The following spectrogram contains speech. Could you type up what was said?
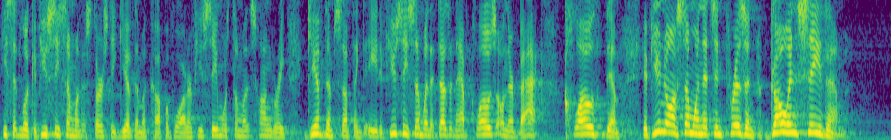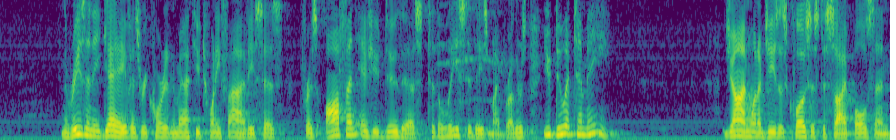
He said, Look, if you see someone that's thirsty, give them a cup of water. If you see someone that's hungry, give them something to eat. If you see someone that doesn't have clothes on their back, clothe them. If you know of someone that's in prison, go and see them. And the reason he gave is recorded in Matthew 25. He says, for as often as you do this to the least of these, my brothers, you do it to me. John, one of Jesus' closest disciples and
